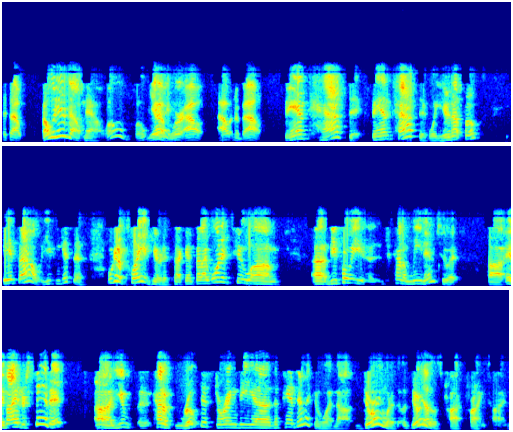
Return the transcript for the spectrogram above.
It's out. Oh, it is out now. Oh, okay. Yeah, we're out, out and about. Fantastic, fantastic. Well, you hear that, folks? It's out. You can get this. We're going to play it here in a second, but I wanted to, um, uh, before we uh, to kind of lead into it, uh, as I understand it, uh, you uh, kind of wrote this during the uh, the pandemic and whatnot, during during Yep. those try- trying times.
